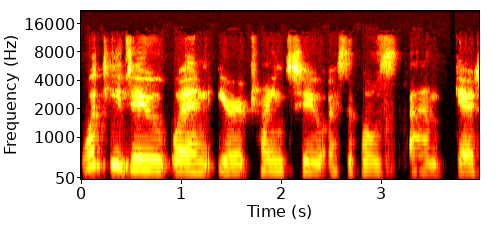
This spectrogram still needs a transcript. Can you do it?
what do you do when you're trying to, I suppose, um, get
